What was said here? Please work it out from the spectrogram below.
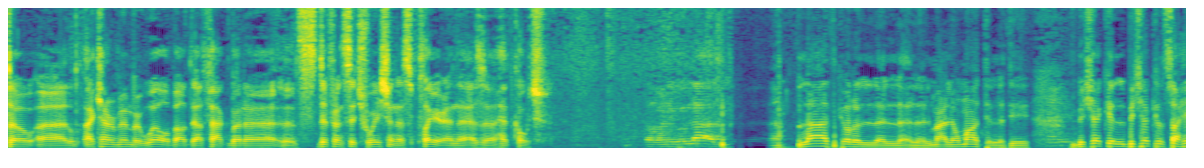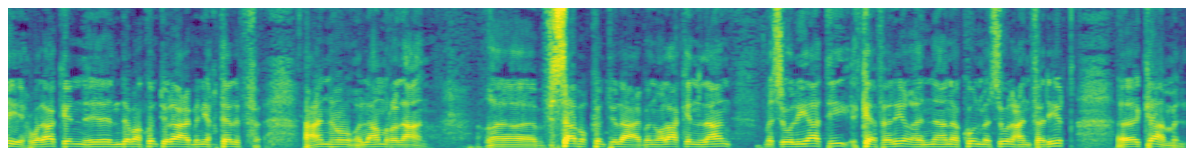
So uh, I can't remember well about that fact, but uh, it's different situation as player and as a head coach. لا أذكر ال- ال- المعلومات التي بشكل بشكل صحيح ولكن عندما كنت لاعبا يختلف عنه الأمر الآن آه، في السابق كنت لاعبا ولكن الآن مسؤولياتي كفريق إن أنا أكون مسؤول عن فريق آه، كامل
